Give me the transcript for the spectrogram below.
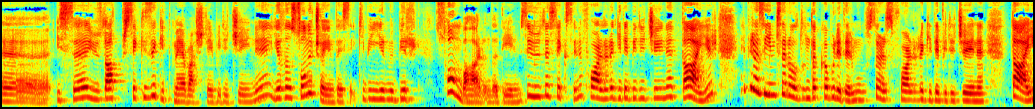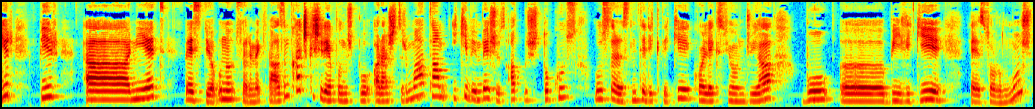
e, ise %68'e gitmeye başlayabileceğini, yılın son 3 ayında ise 2021 sonbaharında diyelim ise %80'i fuarlara gidebileceğine dair e, biraz iyimser olduğunda kabul edelim uluslararası fuarlara gidebileceğine dair bir e, niyet besliyor. Bunu söylemek lazım. Kaç kişiyle yapılmış bu araştırma? Tam 2569 uluslararası nitelikteki koleksiyoncuya bu e, bilgi e, sorulmuş.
